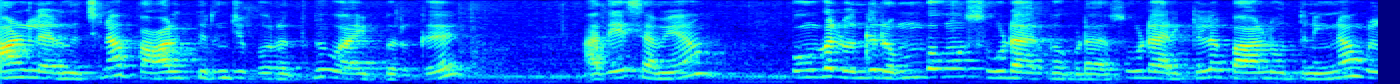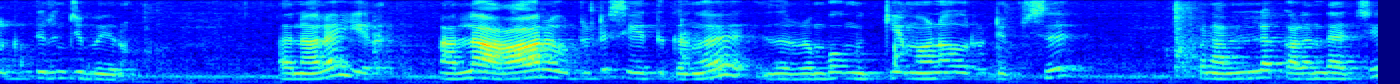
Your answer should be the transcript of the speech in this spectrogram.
ஆனில் இருந்துச்சுன்னா பால் பிரிஞ்சு போகிறதுக்கு வாய்ப்பு இருக்குது அதே சமயம் பொங்கல் வந்து ரொம்பவும் சூடாக இருக்கக்கூடாது. சூடாக இருக்கல பால் ஊற்றுனீங்கன்னா உங்களுக்கு பிரிஞ்சு போயிடும் அதனால் நல்லா ஆற விட்டுட்டு சேர்த்துக்கோங்க. இது ரொம்ப முக்கியமான ஒரு டிப்ஸு. இப்போ நல்லா கலந்தாச்சு.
